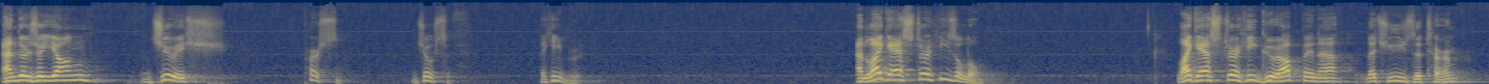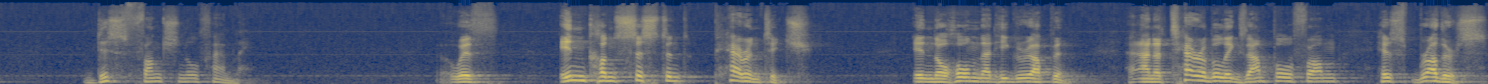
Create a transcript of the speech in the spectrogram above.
and there's a young Jewish person, Joseph, a Hebrew. And like Esther, he's alone. Like Esther, he grew up in a, let's use the term, dysfunctional family with inconsistent parentage in the home that he grew up in, and a terrible example from his brothers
